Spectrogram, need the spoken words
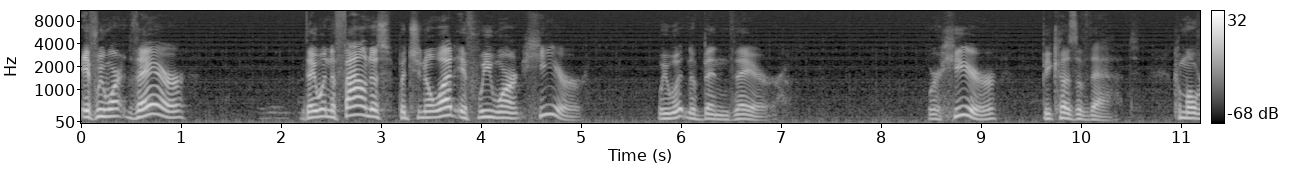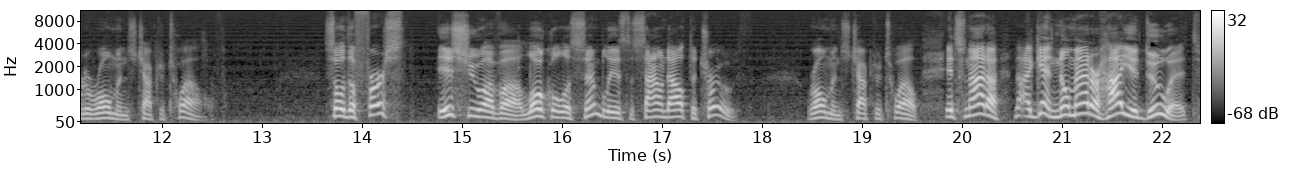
if we weren't there, they wouldn't have found us. But you know what? If we weren't here, we wouldn't have been there. We're here because of that. Come over to Romans chapter 12. So the first issue of a local assembly is to sound out the truth. Romans chapter 12. It's not a, again, no matter how you do it,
